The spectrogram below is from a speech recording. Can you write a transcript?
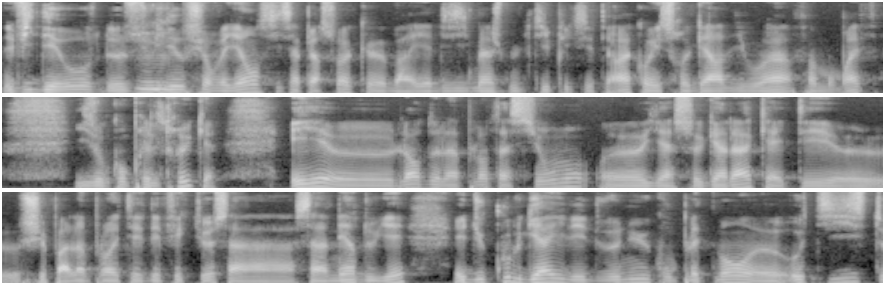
vidéo de mmh. vidéosurveillance. Ils s'aperçoivent que bah il y a des images multiples etc quand ils se regardent ils voient enfin bon bref ils ont compris le truc. Et euh, lors de l'implantation euh, il y a ce gars là qui a été euh, je sais pas l'implant était défectueux ça ça a merdouillé. Et du coup le gars il est devenu complètement autiste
